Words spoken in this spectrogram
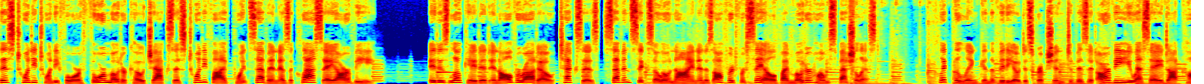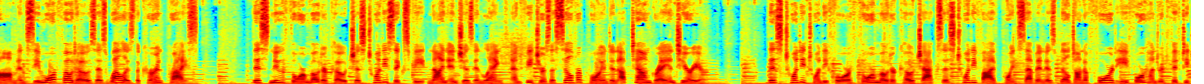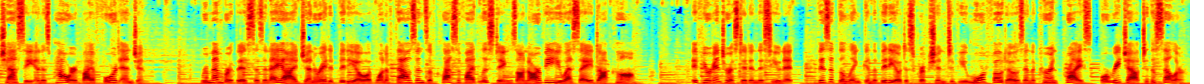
This 2024 Thor Motor Coach Axis 25.7 is a Class A RV. It is located in Alvarado, Texas, 76009 and is offered for sale by Motorhome Specialist. Click the link in the video description to visit RVUSA.com and see more photos as well as the current price. This new Thor motor coach is 26 feet 9 inches in length and features a silver Pointe and uptown gray interior. This 2024 Thor Motor Coach Axis 25.7 is built on a Ford E450 chassis and is powered by a Ford engine. Remember this is an AI-generated video of one of thousands of classified listings on RVUSA.com. If you're interested in this unit, visit the link in the video description to view more photos and the current price, or reach out to the seller.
